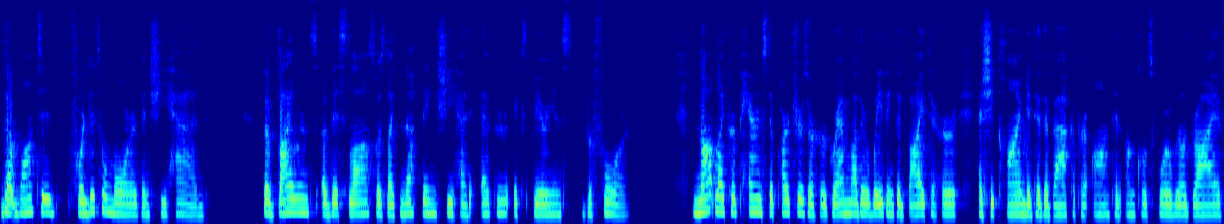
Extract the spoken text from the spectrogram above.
that wanted for little more than she had. The violence of this loss was like nothing she had ever experienced before. Not like her parents' departures or her grandmother waving goodbye to her as she climbed into the back of her aunt and uncle's four wheel drive,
